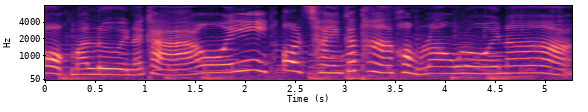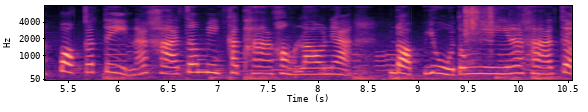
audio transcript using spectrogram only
ออกมาเลยนะคะ โอ้ยอดใช้คาถาของเราเลยนะปกตินะคะจะมีคาถาของเราเนี่ยดรอปอยู่ตรงนี้นะคะ แต่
